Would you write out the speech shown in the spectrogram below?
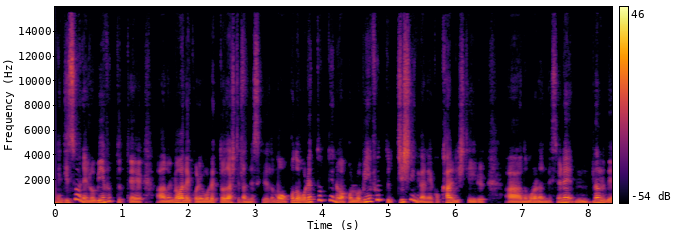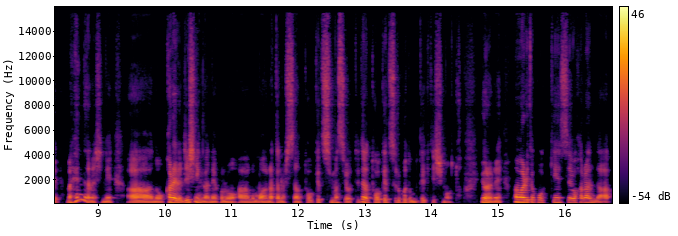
で実はね、ロビンフットって、あの今までこれ、ウォレットを出してたんですけれども、このウォレットっていうのは、このロビンフット自身がね、こう管理しているあのものなんですよね。うん、なので、まあ、変な話ね、あの彼ら自身がね、このあのもうあなたの資産を凍結しますよって言ったら凍結することもできてしまうというようなね、まあ、割とこう危険性をはらんだ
